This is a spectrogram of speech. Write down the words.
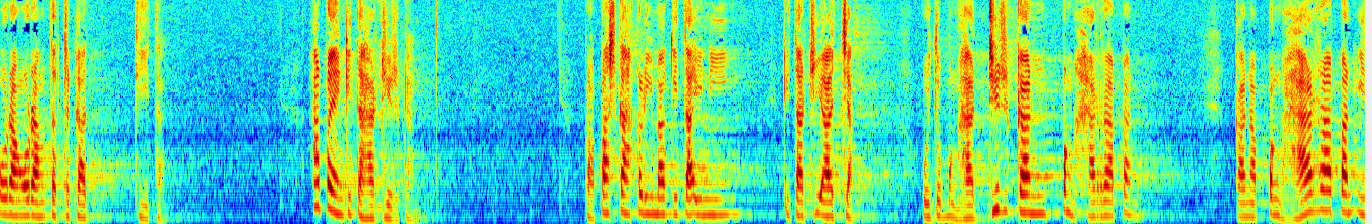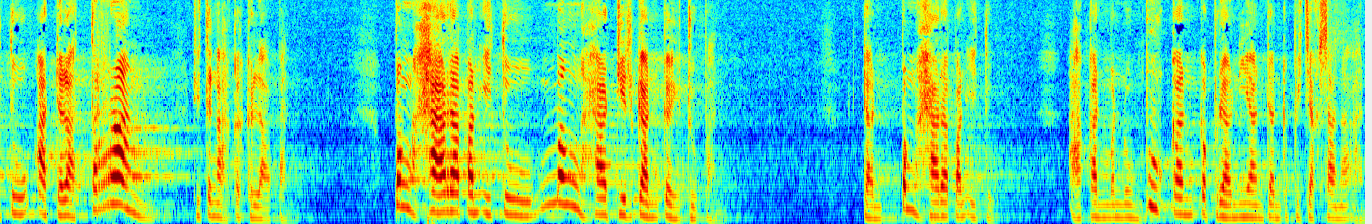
orang-orang terdekat kita. Apa yang kita hadirkan? Prapaskah kelima kita ini kita diajak untuk menghadirkan pengharapan. Karena pengharapan itu adalah terang di tengah kegelapan. Pengharapan itu menghadirkan kehidupan. Dan pengharapan itu akan menumbuhkan keberanian dan kebijaksanaan.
